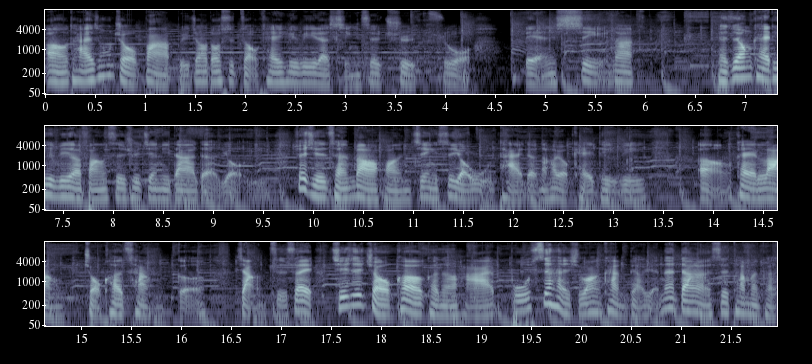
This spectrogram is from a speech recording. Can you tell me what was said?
呃，台中酒吧比较都是走 KTV 的形式去做联系，那也是用 KTV 的方式去建立大家的友谊。所以其实城堡环境是有舞台的，然后有 KTV，嗯，可以让酒客唱歌。这样子，所以其实酒客可能还不是很喜欢看表演。那当然是他们可能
